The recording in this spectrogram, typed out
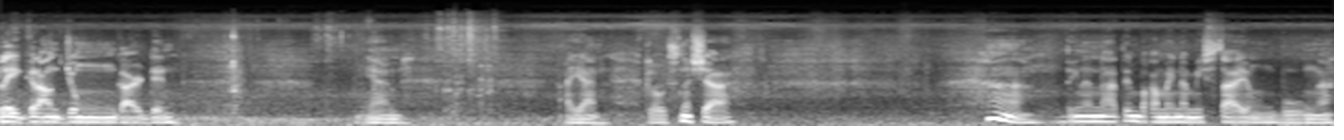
playground yung garden. Yan. Ayan. Close na siya. Ha, tingnan natin baka may na-miss tayong bunga.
